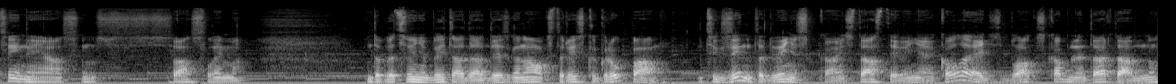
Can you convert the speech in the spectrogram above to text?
cīnījās un saslima. Un tāpēc viņa bija tādā diezgan augsta riska grupā. Cik zinu, tad viņas, kā viņa stāstīja, viņai kolēģis blakus kabinetā ar tādu, nu,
